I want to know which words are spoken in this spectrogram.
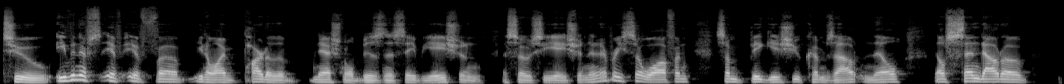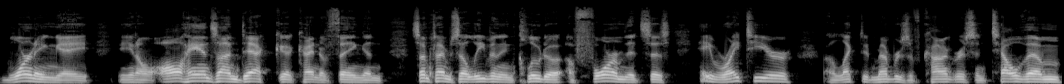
to even if if if uh, you know I'm part of the National Business Aviation Association, and every so often some big issue comes out, and they'll they'll send out a warning, a you know all hands on deck uh, kind of thing, and sometimes they'll even include a, a form that says, "Hey, write to your elected members of Congress and tell them."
